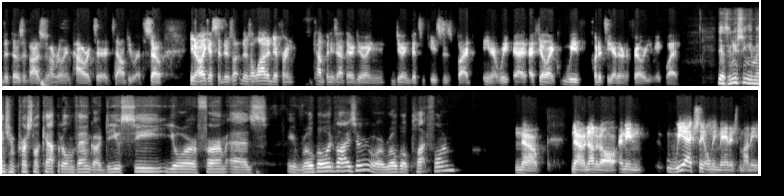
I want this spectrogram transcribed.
that those advisors aren't really empowered to to help you with. So, you know, like I said, there's there's a lot of different companies out there doing doing bits and pieces, but you know, we I, I feel like we've put it together in a fairly unique way. Yeah, it's interesting you mentioned personal capital and Vanguard. Do you see your firm as a robo advisor or a robo platform? No, no, not at all. I mean, we actually only manage money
